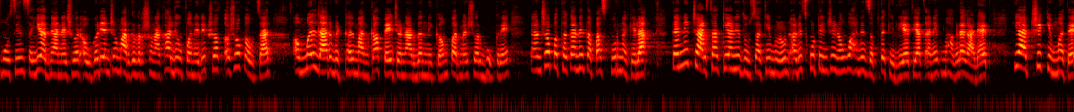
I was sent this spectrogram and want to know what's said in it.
मोहसिन सय्यद ज्ञानेश्वर अवघड यांच्या मार्गदर्शनाखाली उपनिरीक्षक अशोक अवचार अंमलदार विठ्ठल मानकापे जनार्दन निकम परमेश्वर भोकरे यांच्या पथकाने तपास पूर्ण केला. त्यांनी चारचाकी आणि दुचाकी मिळून अडीच कोटींची नऊ वाहने जप्त केली आहेत. यात अनेक महागड्या गाड्या आहेत. ही आजची किंमत आहे.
